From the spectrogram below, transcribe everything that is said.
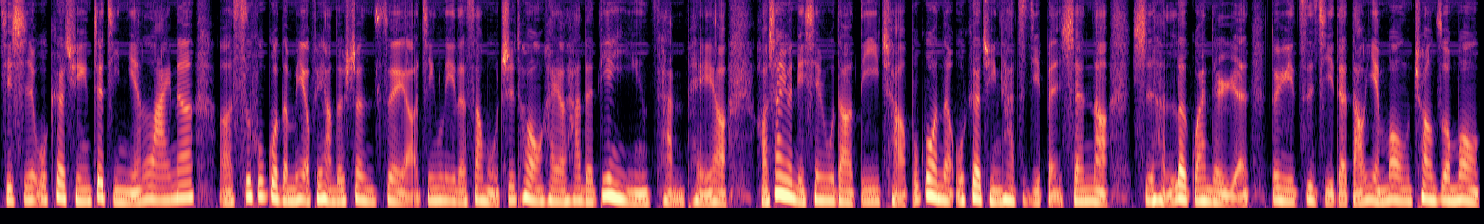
其实吴克群这几年来呢，呃，似乎过得没有非常的顺遂啊，经历了丧母之痛，还有他的电影惨赔啊，好像有点陷入到低潮。不过呢，吴克群他自己本身呢是很乐观的人，对于自己的导演梦、创作梦，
